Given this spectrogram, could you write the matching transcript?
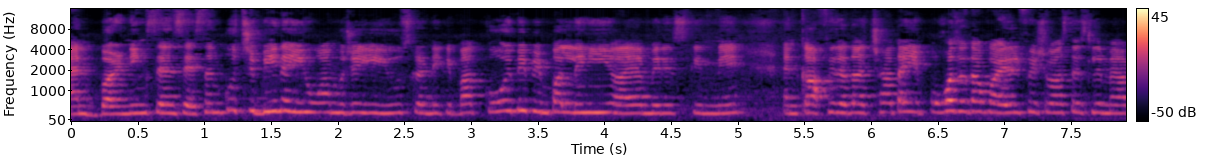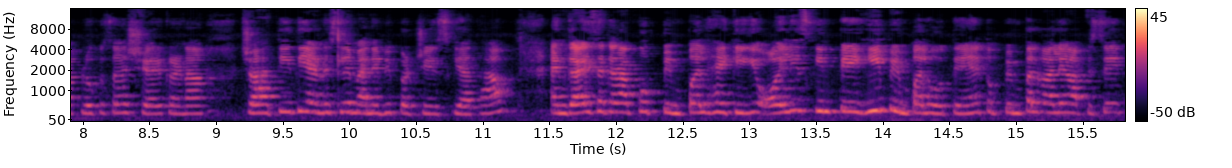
and burning sensation कुछ भी नहीं हुआ, मुझे ये यूज़ करने के बाद कोई भी पिंपल नहीं आया मेरी स्किन में एंड काफ़ी ज़्यादा अच्छा था। ये बहुत ज़्यादा वायरल फेस वॉश था, इसलिए मैं आप लोगों के साथ शेयर करना चाहती थी एंड इसलिए मैंने भी परचेज किया था। एंड गाइस अगर आपको पिंपल है, क्योंकि ऑयली स्किन पे ही पिंपल होते हैं तो पिंपल वाले आप इसे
